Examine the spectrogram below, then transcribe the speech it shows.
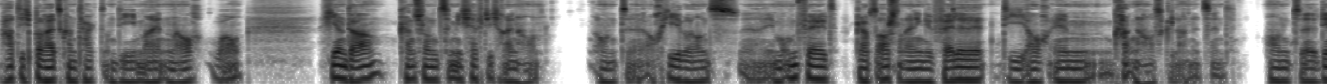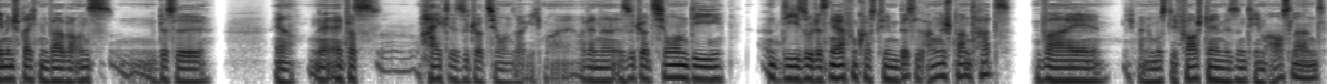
hatte ich bereits Kontakt und die meinten auch, wow, hier und da kann schon ziemlich heftig reinhauen. Und äh, auch hier bei uns äh, im Umfeld gab es auch schon einige Fälle, die auch im Krankenhaus gelandet sind. Und äh, dementsprechend war bei uns ein bisschen ja eine etwas heikle Situation, sage ich mal, oder eine Situation, die die so das Nervenkostüm ein bisschen angespannt hat, weil, ich meine, du musst dir vorstellen, wir sind hier im Ausland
